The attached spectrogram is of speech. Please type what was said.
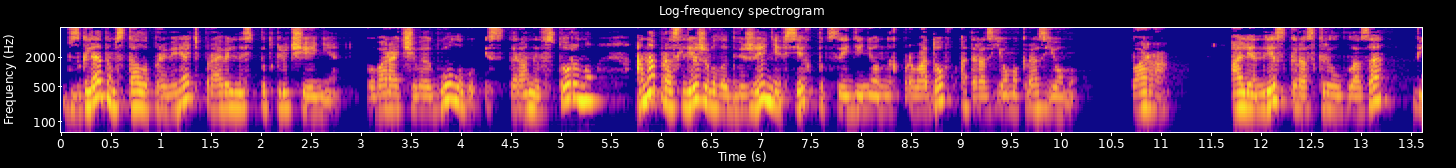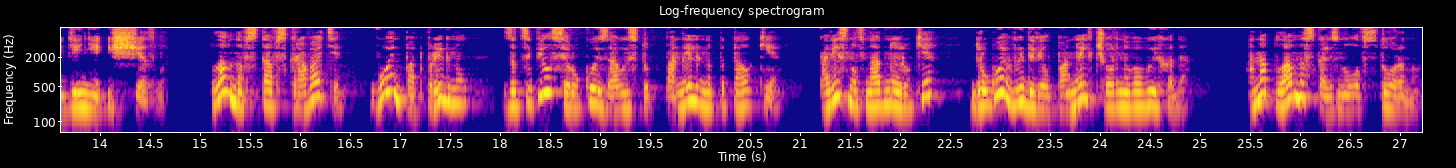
Взглядом стала проверять правильность подключения. Поворачивая голову из стороны в сторону, она прослеживала движение всех подсоединенных проводов от разъема к разъему. Пора. Ален резко раскрыл глаза, видение исчезло. Плавно встав с кровати, воин подпрыгнул, зацепился рукой за выступ панели на потолке. Повиснув на одной руке, другой выдавил панель черного выхода. Она плавно скользнула в сторону.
